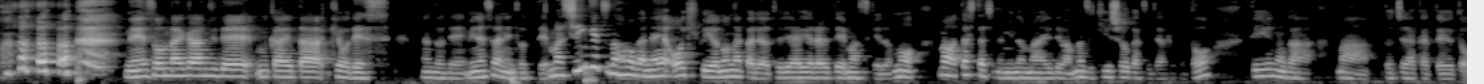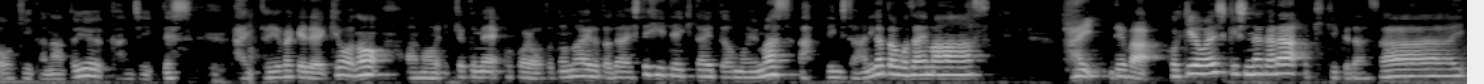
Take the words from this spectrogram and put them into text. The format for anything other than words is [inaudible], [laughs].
[laughs] ね、そんな感じで迎えた今日です。なので皆さんにとって、まあ新月の方がね、大きく世の中では取り上げられていますけども、まあ私たちの身の回りではまず旧正月であることっていうのが、まあどちらかというと大きいかなという感じです。はい。というわけで今日のあの1曲目、心を整えると題して弾いていきたいと思います。あ、リミさんありがとうございます。はい。では、呼吸を意識しながらお聴きくださ。「い、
